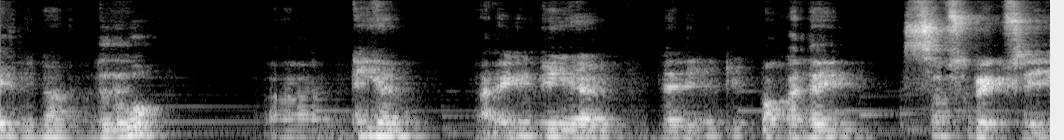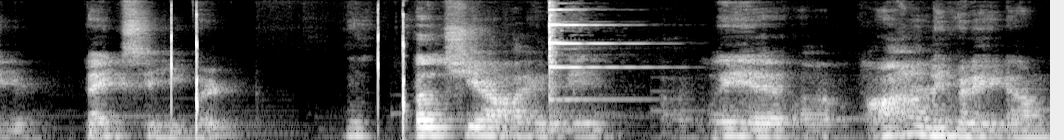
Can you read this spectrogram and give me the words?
எழுதுவோம். நீங்கள் பக்கத்தை சப்ஸ்கிரைப் செய்யுங்கள் லைக் செய்யுங்கள். தொடர்ச்சியாக இதிலே ஆஹ், நிறைய ஆஹ், காணொளிகளை நாம்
